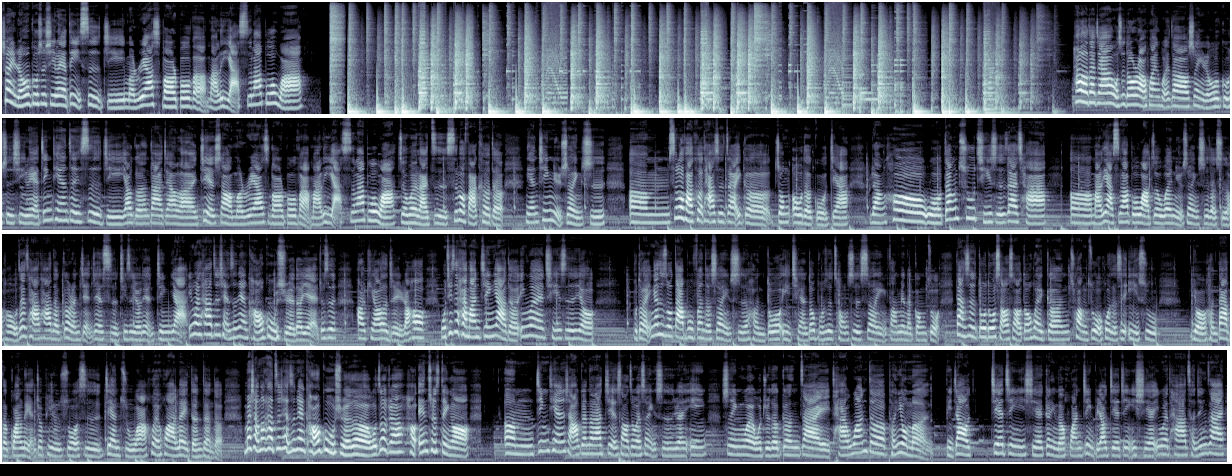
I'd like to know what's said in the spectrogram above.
摄影人物故事系列第四集：Maria Svarbova（ 玛丽亚·斯拉波娃）。大家，我是 Dora，欢迎回到摄影人物故事系列。今天这四集要跟大家来介绍 Maria Svarbova 玛丽亚·斯拉波娃这位来自斯洛伐克的年轻女摄影师。嗯，斯洛伐克它是在一个中欧的国家。然后我当初其实在查。呃，玛利亚·斯拉波娃这位女摄影师的时候，我在查她的个人简介时，其实有点惊讶，因为她之前是念考古学的耶，就是 archaeology。然后我其实还蛮惊讶的，因为其实有不对，应该是说大部分的摄影师很多以前都不是从事摄影方面的工作，但是多多少少都会跟创作或者是艺术。有很大的关联，就譬如说是建筑啊、绘画类等等的。没想到他之前是念考古学的，我真的觉得好 interesting 哦。嗯，今天想要跟大家介绍这位摄影师，原因是因为我觉得跟在台湾的朋友们比较接近一些，跟你的环境比较接近一些，因为他曾经在。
